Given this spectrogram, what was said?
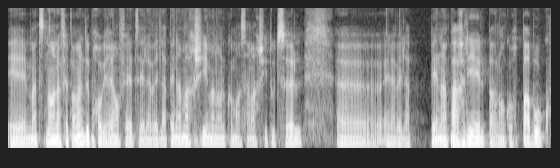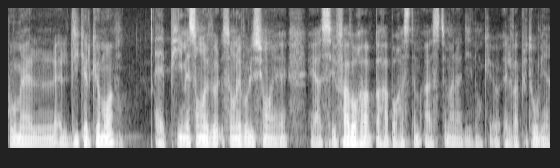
Et maintenant, elle a fait pas mal de progrès en fait. Elle avait de la peine à marcher, maintenant elle commence à marcher toute seule. Euh, elle avait de la peine à parler, elle parle encore pas beaucoup, mais elle, dit quelques mots. Et puis, mais son, son évolution est, assez favorable par rapport à cette, maladie. Donc, euh, elle va plutôt bien.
